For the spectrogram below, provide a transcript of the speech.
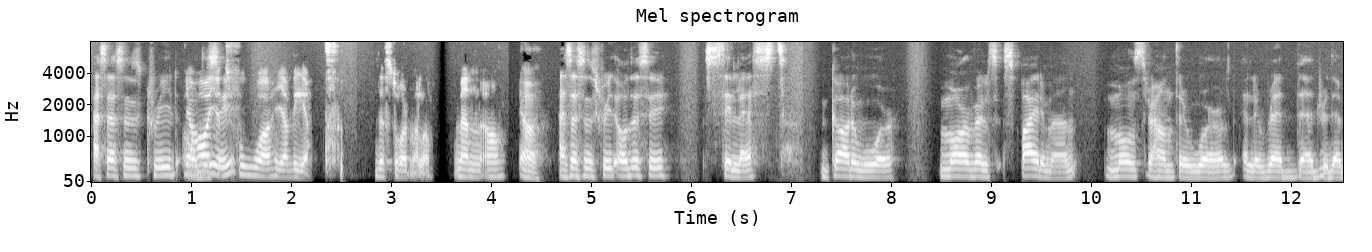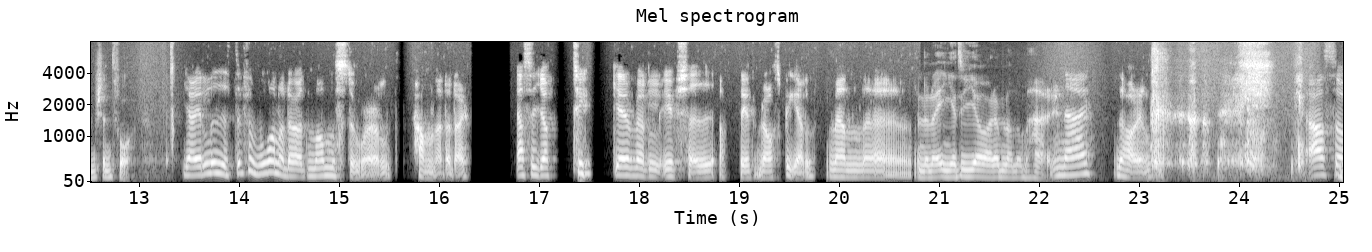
Assassin's Creed Jag har Odyssey. ju två jag vet det står mellan. Men ja. Ja, Assassin's Creed Odyssey, Celeste, God of War, Marvels Spider-Man, Monster Hunter World eller Red Dead Redemption 2. Jag är lite förvånad över att Monster World hamnade där. Alltså jag tycker väl i och för sig att det är ett bra spel. Men eh, Men den har inget att göra bland de här. nej, det har det inte. Alltså,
